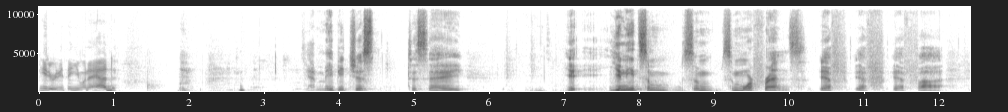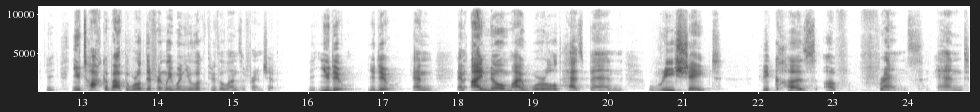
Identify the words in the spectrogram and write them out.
Peter, anything you want to add? yeah, maybe just to say you, you need some, some, some more friends if, if, if uh, you talk about the world differently when you look through the lens of friendship. You do, you do. And, and I know my world has been reshaped because of friends. And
